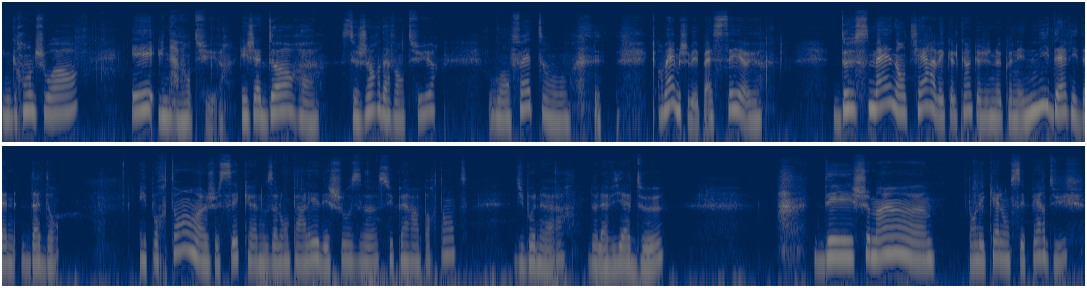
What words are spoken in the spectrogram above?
Une grande joie et une aventure. Et j'adore euh, ce genre d'aventure où en fait, on... quand même, je vais passer deux semaines entières avec quelqu'un que je ne connais ni d'Ève ni d'Adam. Et pourtant, euh, je sais que nous allons parler des choses euh, super importantes, du bonheur, de la vie à deux, des chemins euh, dans lesquels on s'est perdu.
